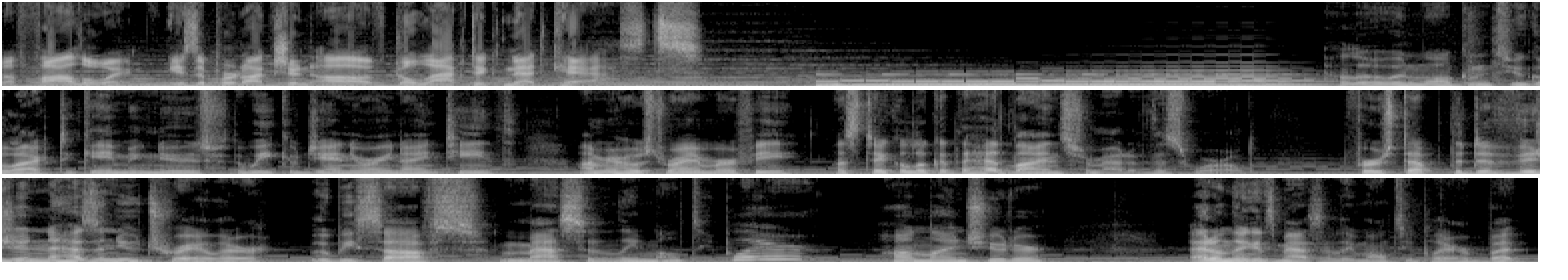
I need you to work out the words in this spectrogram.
The following is a production of Galactic Netcasts. Hello and welcome to Galactic Gaming News for the week of January 19th. I'm your host Ryan Murphy. Let's take a look at the headlines from Out of This World. First up, The Division has a new trailer. Ubisoft's massively multiplayer online shooter. I don't think it's massively multiplayer, but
